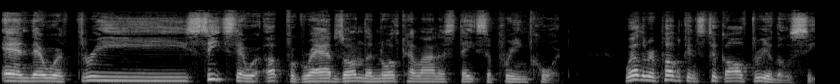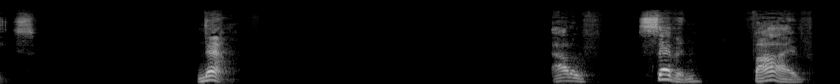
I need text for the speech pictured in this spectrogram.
and there were three seats that were up for grabs on the North Carolina State Supreme Court. Well, the Republicans took all three of those seats. Now, out of seven, five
